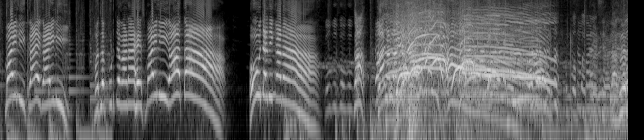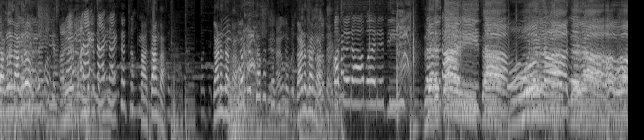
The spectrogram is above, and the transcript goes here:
स्माइली काय गायली? मधलं पुढचं गाणं आहे स्माइली आता! होऊ द्या धिंगाणा! गो गो गो गो जा. लागलं लागलं. हा सांगा गाणं सांगा गाणं सांगा अमरावरती सरकारीचा मोरला जरा हवा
